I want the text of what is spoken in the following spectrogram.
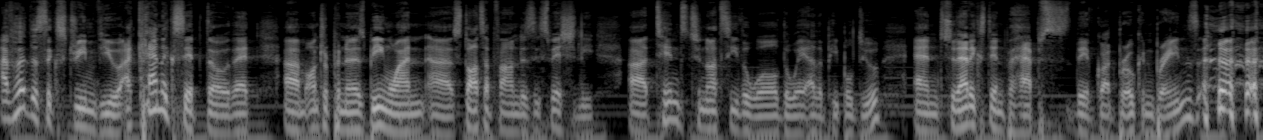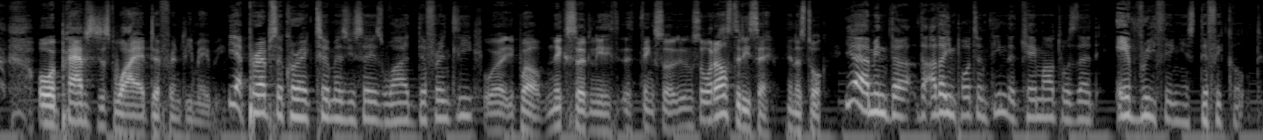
I've heard this extreme view. I can accept though that um, entrepreneurs, being one, uh, startup founders especially, uh, tend to not see the world the way other people do, and to that extent, perhaps they've got broken brains, or perhaps just wired differently, maybe. Yeah, perhaps the correct term, as you say, is wired differently. Well, well, Nick certainly thinks so. So, what else did he say in his talk? Yeah, I mean, the, the other important theme that came out was that everything is difficult.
